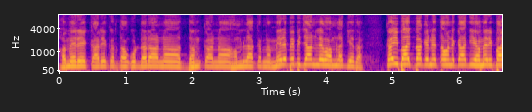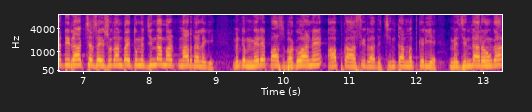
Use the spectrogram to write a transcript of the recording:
हमारे कार्यकर्ताओं को डराना, धमकाना, हमला करना, मेरे पे भी जानलेवा हमला किया था। कई भाजपा के नेताओं ने कहा कि हमारी पार्टी राक्षस है सुदान भाई तुम्हें ज़िंदा मार, मार डालेगी। मैंने कहा मेरे पास भगवान है आपका आशीर्वाद है चिंता मत करिए मैं ज़िंदा रहूँगा।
